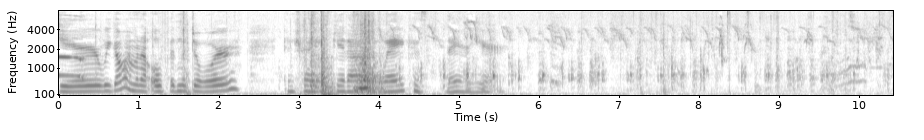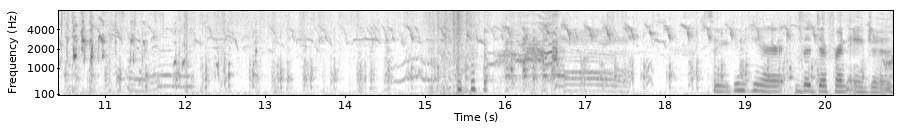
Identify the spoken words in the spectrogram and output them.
here we go. I'm gonna open the door and try to get out of the way because they're here. So you can hear the different ages.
